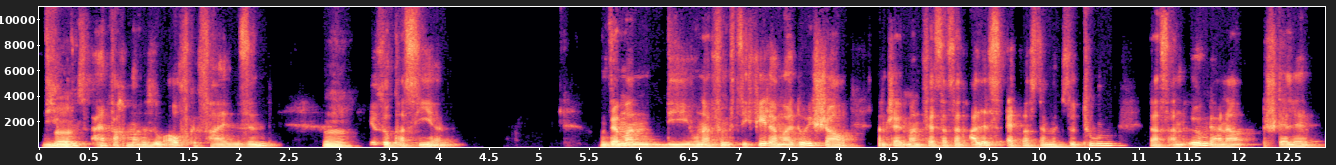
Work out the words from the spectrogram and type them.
die mhm. uns einfach mal so aufgefallen sind, mhm. die so passieren. Und wenn man die 150 Fehler mal durchschaut, dann stellt man fest, das hat alles etwas damit zu tun, dass an irgendeiner Stelle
